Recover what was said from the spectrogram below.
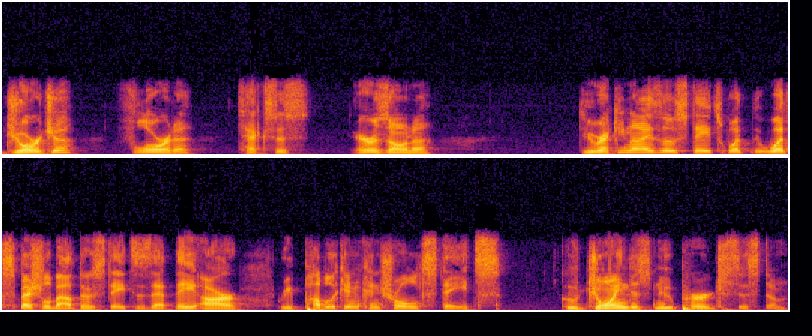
Georgia, Florida, Texas, Arizona. Do you recognize those states? What what's special about those states is that they are Republican controlled states who joined this new purge system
